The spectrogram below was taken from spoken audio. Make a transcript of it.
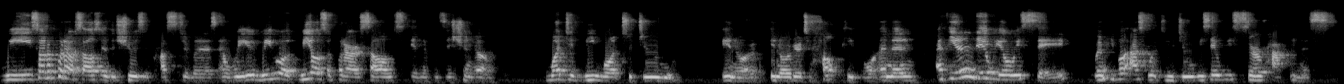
we sort of put ourselves in the shoes of customers, and we we will, we also put ourselves in the position of what did we want to do you know in order to help people and then at the end of the day we always say when people ask what do you do we say we serve happiness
